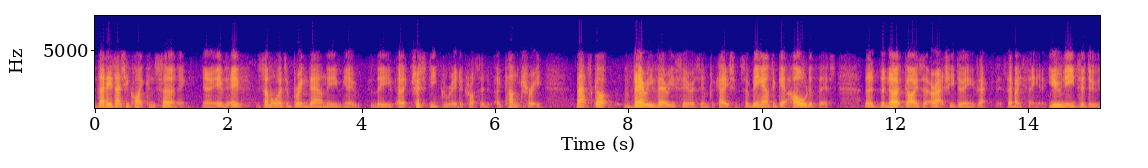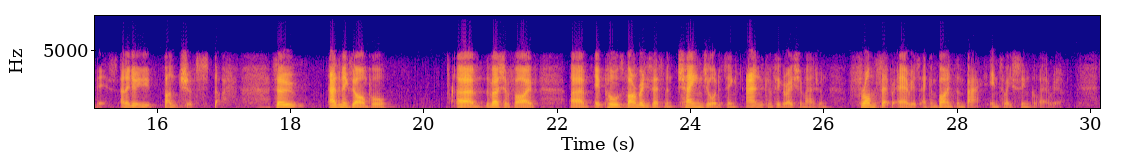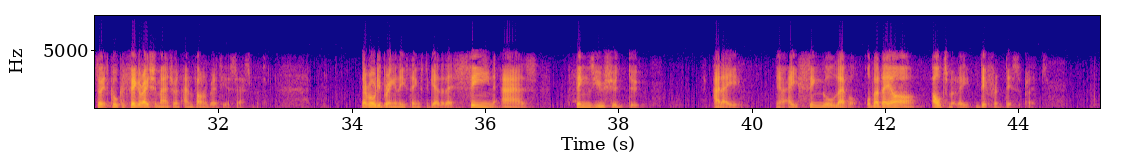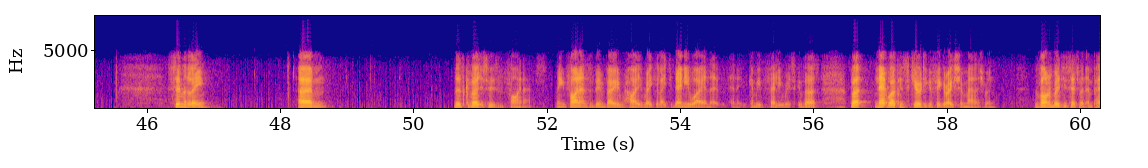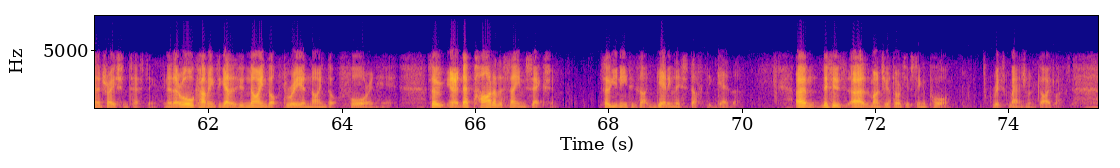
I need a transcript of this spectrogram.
That is actually quite concerning. You know, if, if someone were to bring down the, you know, the electricity grid across a, a country, that's got very, very serious implications. So being able to get hold of this, the, the NERC guys are actually doing exactly this. They're basically saying, you, know, you need to do this. And they're doing a bunch of stuff. So as an example, um, the version 5, um, it pulls vulnerability assessment, change auditing, and configuration management from separate areas and combines them back into a single area. So it's called configuration management and vulnerability assessment. They're already bringing these things together. They're seen as things you should do at a, you know, a single level, although they are ultimately different disciplines. Similarly, um, there's convergences in finance. I mean, finance has been very highly regulated anyway, and, and it can be fairly risk averse. But network and security configuration management, vulnerability assessment and penetration testing, you know, they're all coming together. This is 9.3 and 9.4 in here. So, you know, they're part of the same section. So you need to start getting this stuff together. Um, this is uh, the Monetary Authority of Singapore risk management guidelines.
